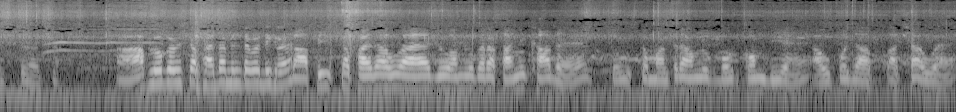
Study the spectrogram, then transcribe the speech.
अच्छा अच्छा। आप लोगों को इसका फ़ायदा मिलता हुआ दिख रहा है? काफ़ी इसका फ़ायदा हुआ है जो हम लोग का रासायनिक खाद है तो उसका मात्रा हम लोग बहुत कम दिए हैं और उपज आप- अच्छा हुआ है।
